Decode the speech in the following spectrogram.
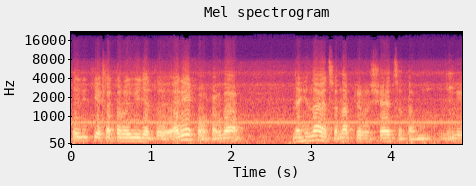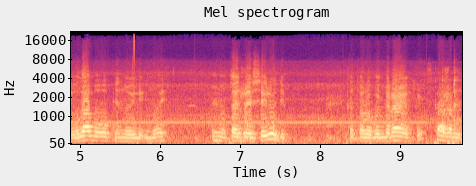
Или те, которые видят э, реку, когда нагинаются, она превращается там или в лаву огненную, или гной. Ну, также есть и люди, которые выбирают, скажем,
